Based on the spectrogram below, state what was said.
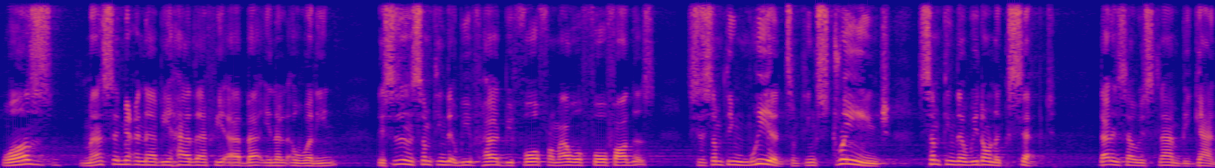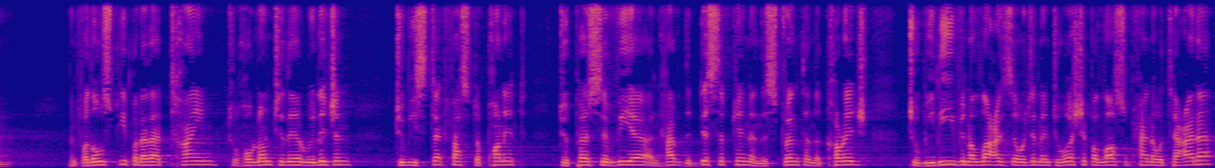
was ما سمعنا بهذا في آبائنا الأولين This isn't something that we've heard before from our forefathers. This is something weird, something strange, something that we don't accept. That is how Islam began. And for those people at that time to hold on to their religion, to be steadfast upon it, to persevere and have the discipline and the strength and the courage to believe in Allah Azza wa Jalla and to worship Allah subhanahu wa ta'ala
